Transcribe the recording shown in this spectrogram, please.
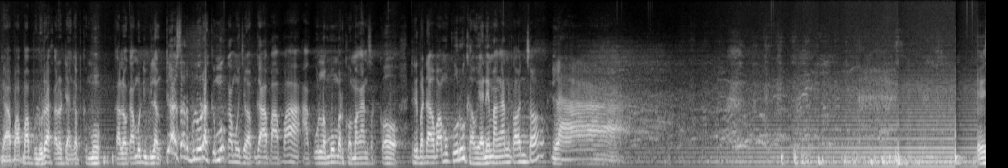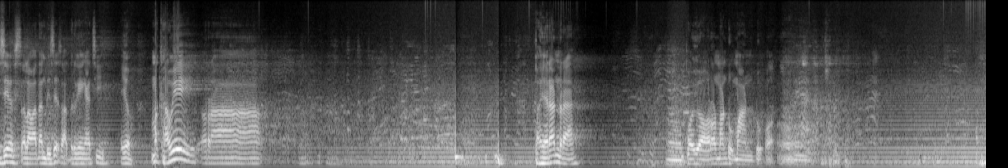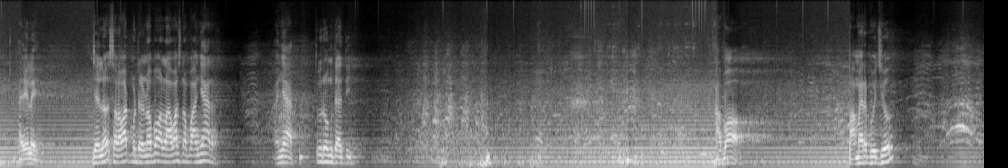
Gak apa-apa bulurah kalau dianggap gemuk. Kalau kamu dibilang dasar bulurah gemuk, kamu jawab gak apa-apa. Aku lemu mergo mangan sego. Daripada awakmu kuru gaweane mangan konco. Lah. Wis ya selawatan dhisik saat durunge ngaji. Ayo, megawe ora bayaran ra? Hmm, bayaran mantuk-mantuk kok. Hmm. Ayo le. Jaluk selawat model nopo? Lawas nopo anyar? Anyar, durung dadi. Apa? Pamer bojo?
